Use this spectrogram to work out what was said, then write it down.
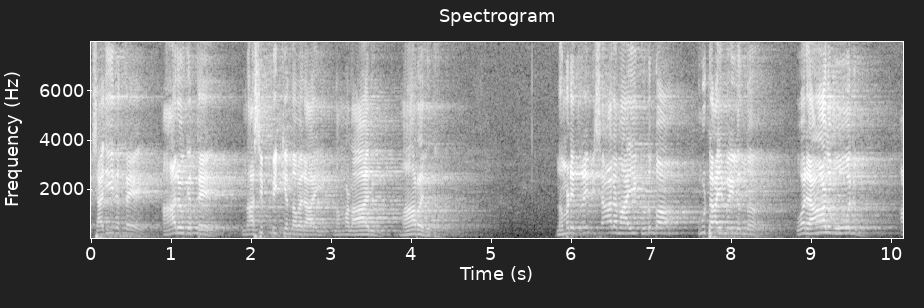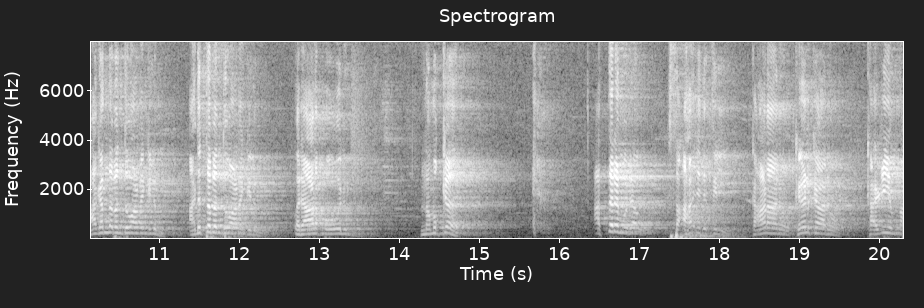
ശരീരത്തെ ആരോഗ്യത്തെ നശിപ്പിക്കുന്നവരായി നമ്മൾ ആരും മാറരുത്. നമ്മുടെ ഇത്രയും വിശാലമായ കുടുംബ കൂട്ടായ്മയിൽ നിന്ന് ഒരാൾ പോലും അകന്ന ബന്ധുവാണെങ്കിലും അടുത്ത ബന്ധുവാണെങ്കിലും ഒരാളെ പോലും നമുക്ക് അത്തരമൊരു സാഹചര്യത്തിൽ കാണാനോ കേൾക്കാനോ കഴിയുന്ന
